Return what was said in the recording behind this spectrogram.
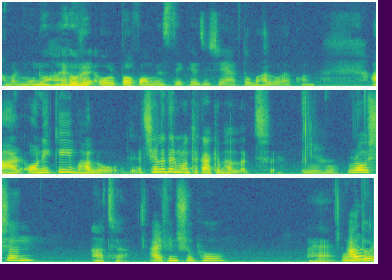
আমার মনে হয় ওর ওর পারফরমেন্স দেখে যে সে এত ভালো এখন। আর অনেকেই ভালো ছেলেদের মধ্যে কাকে ভালো লাগছে? রোশন আচ্ছা। আইফিন শুভ হ্যাঁ আদর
